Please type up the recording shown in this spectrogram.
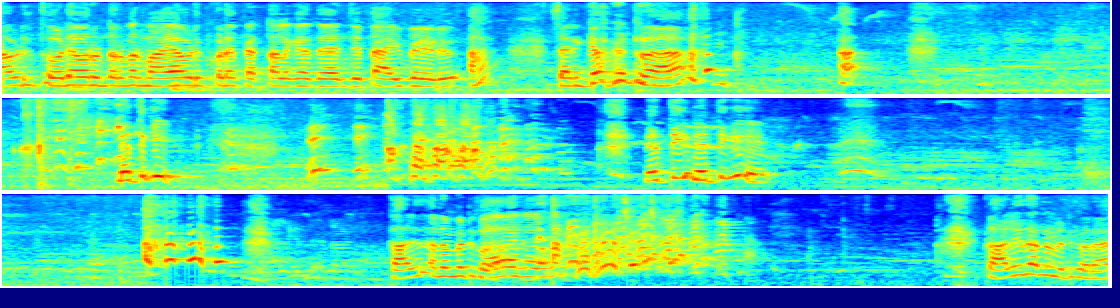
ఆవిడకి తోడు ఎవరు ఉంటారు మరి మా ఆవిడకి కూడా పెట్టాలి కదా అని చెప్పి ఆగిపోయాడు. ఆ, సరిగ్గా పెట్టరా? నెత్తికి. నెత్తికి నెత్తికి. ఖాళీ దండం పెట్టుకో. ఖాళీ దండం పెట్టుకోరా?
